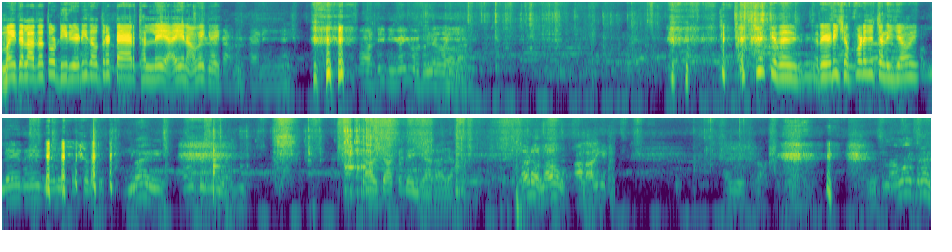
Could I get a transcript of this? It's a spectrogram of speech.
ਮੈਂ ਤਾਂ ਲੱਗਦਾ ਤੁਹਾਡੀ ਰੇੜੀ ਦਾ ਉਧਰ ਟਾਇਰ ਥੱਲੇ ਆ ਇਹ ਨਾ ਹੋਵੇ ਕਿਤੇ। ਕਰਨੀ ਪੈਣੀ ਸਾਡੀ ਕਿਤੇ ਰੇੜੀ ਛੱਪੜ 'ਚ ਚਲੀ ਜਾਵੇ। ਥੱਲੇ ਤੇ ਨਹੀਂ ਉਹ ਤੇ ਨਹੀਂ। ਲੱਗਦੀ ਚੱਲ ਚੱਕ ਦੇ ਯਾਰ ਆ ਜਾ। ਫੜੋ ਲਾਓ ਆ ਲਾ ਲਈਏ। ਸਲਾਮਾ ਉਧਰ।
